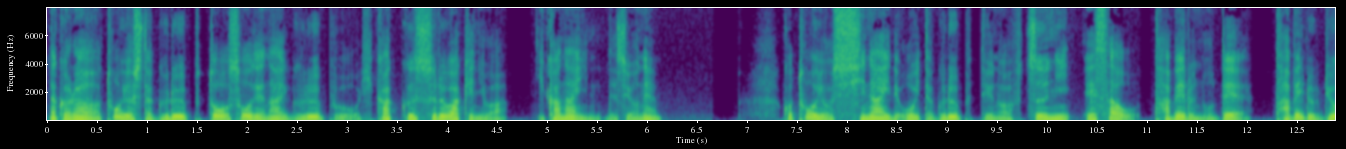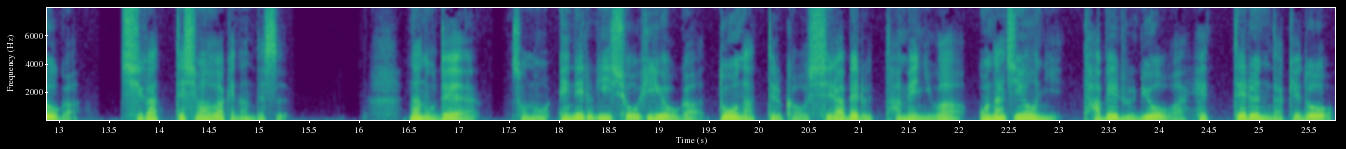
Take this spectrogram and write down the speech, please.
だから投与したグループとそうでないグループを比較するわけにはいかないんですよね。こう投与しないでおいたグループっていうのは普通に餌を食べるので食べる量が違ってしまうわけなんです。なので、そのエネルギー消費量がどうなってるかを調べるためには同じように食べる量は減ってるんだけど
